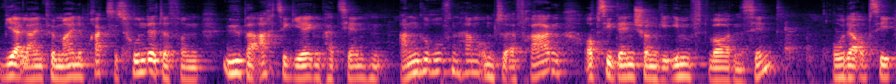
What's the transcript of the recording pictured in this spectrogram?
wir allein für meine Praxis hunderte von über 80-jährigen Patienten angerufen haben, um zu erfragen, ob sie denn schon geimpft worden sind oder ob sie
